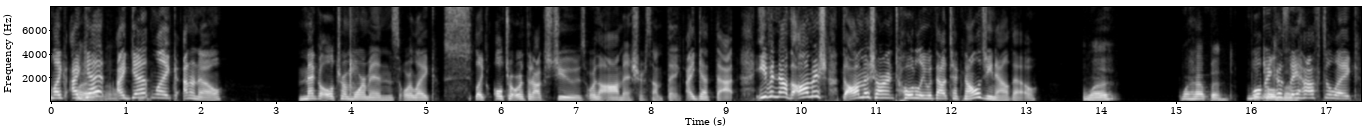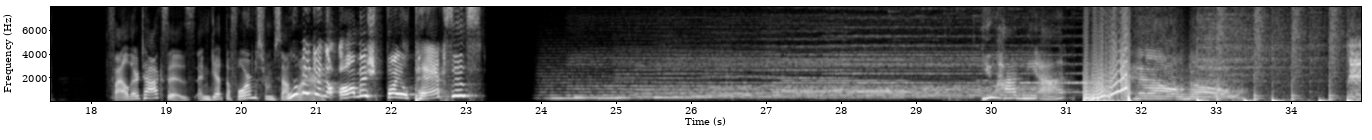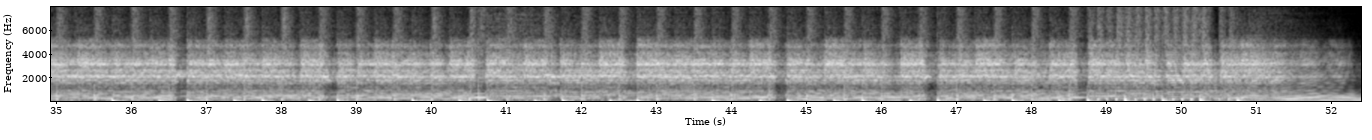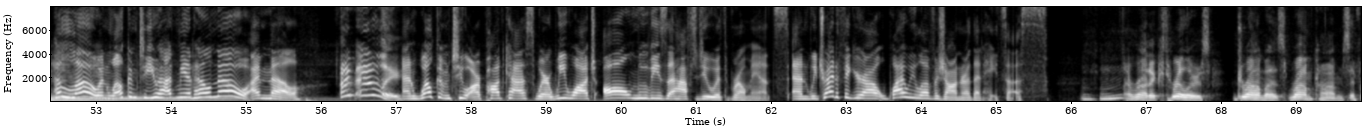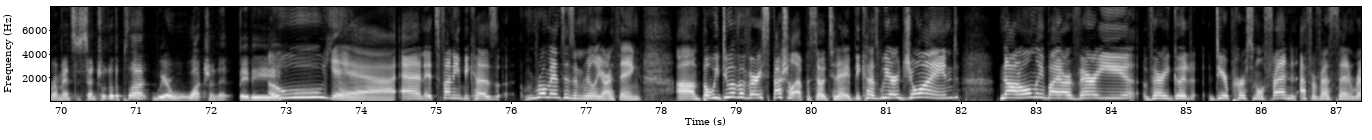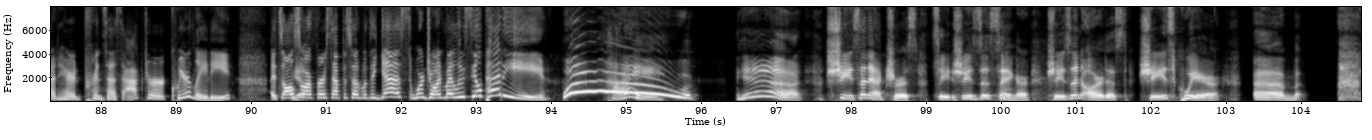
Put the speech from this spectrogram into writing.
Like I, I get. I get like I don't know mega ultra Mormons or like like ultra orthodox Jews or the Amish or something. I get that. Even now the Amish the Amish aren't totally without technology now though. What? What happened? Who Well, because they have to like file their taxes and get the forms from somewhere. We're making the Amish file taxes? You had me at Hell no. Hello and welcome to You Had Me at Hell No. I'm Mel. And welcome to our podcast where we watch all movies that have to do with romance. And we try to figure out why we love a genre that hates us. Erotic thrillers, dramas, rom coms. If romance is central to the plot, we're watching it, baby. Oh, yeah. And it's funny because romance isn't really our thing. Um, but we do have a very special episode today because we are joined not only by our very, very good, dear personal friend and effervescent red haired princess actor, queer lady. It's also Yes. our first episode with a guest. We're joined by Lucille Petty. Woo! Hi. Yeah. She's an actress. See, she's a singer. She's an artist. She's queer. Um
